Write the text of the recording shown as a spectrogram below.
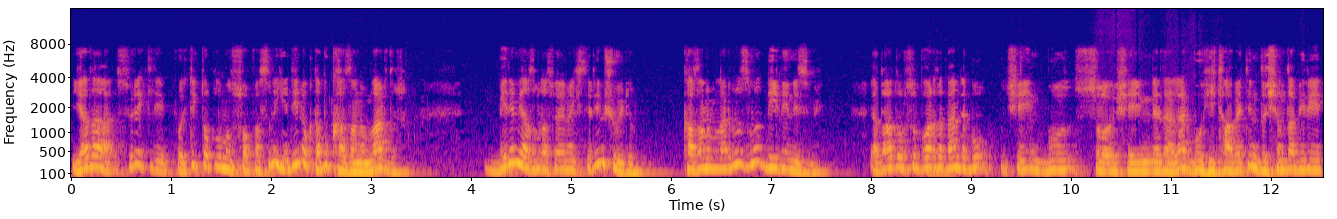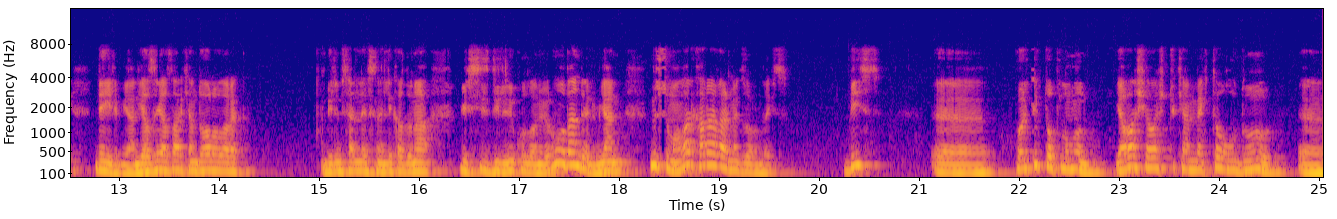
ya da sürekli politik toplumun sopasını yediği nokta bu kazanımlardır. Benim yazımda söylemek istediğim şuydu. Kazanımlarınız mı, dininiz mi? Ya daha doğrusu bu arada ben de bu şeyin bu şeyin ne derler bu hitabetin dışında biri değilim. Yani yazı yazarken doğal olarak bilimsel nesnellik adına bir siz dilini kullanıyorum ama ben değilim. Yani Müslümanlar karar vermek zorundayız. Biz e, politik toplumun yavaş yavaş tükenmekte olduğu e,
